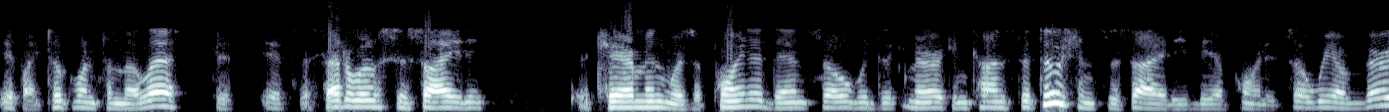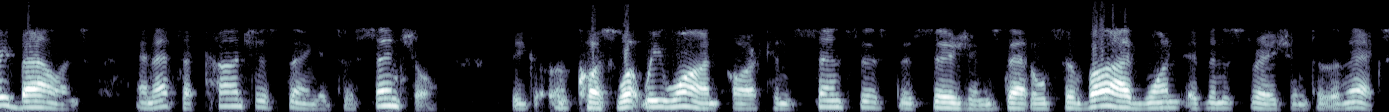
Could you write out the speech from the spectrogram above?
if I took one from the left, if, if the Federalist Society chairman was appointed, then so would the American Constitution Society be appointed. So we are very balanced, and that's a conscious thing. It's essential because what we want are consensus decisions that will survive one administration to the next.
